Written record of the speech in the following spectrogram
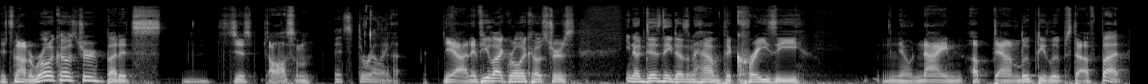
it's not a roller coaster, but it's just awesome. it's thrilling. Yeah, and if you like roller coasters, you know Disney doesn't have the crazy, you know, nine up down loop de loop stuff, but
